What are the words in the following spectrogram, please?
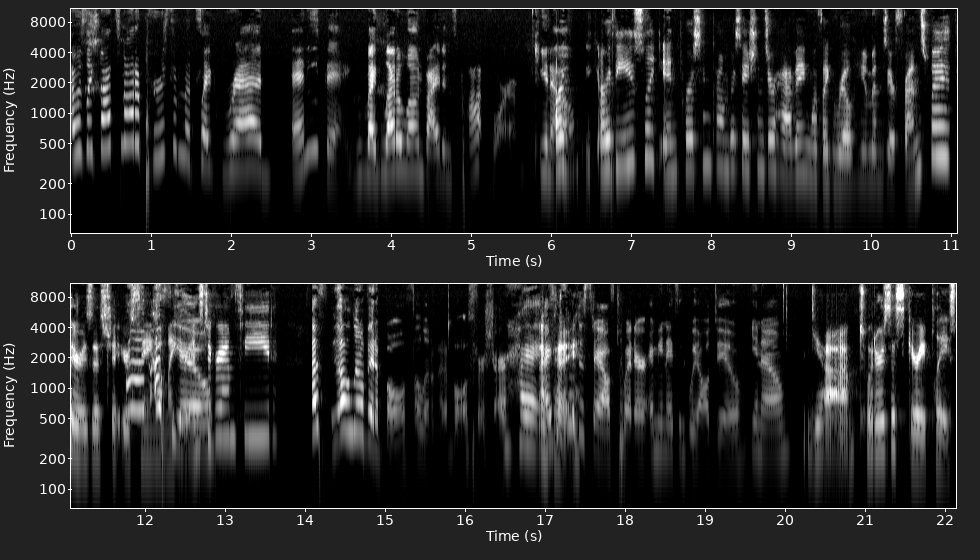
I was like, that's not a person that's like read anything, like let alone Biden's platform, you know? Are, are these like in person conversations you're having with like real humans you're friends with? Or is this shit you're Um, seeing on like your. Instagram feed? A, a little bit of both, a little bit of both for sure. I, I just need to stay off Twitter. I mean, I think we all do, you know? Yeah, twitter is a scary place.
